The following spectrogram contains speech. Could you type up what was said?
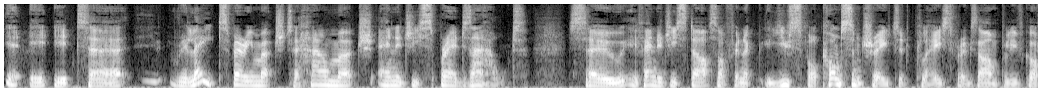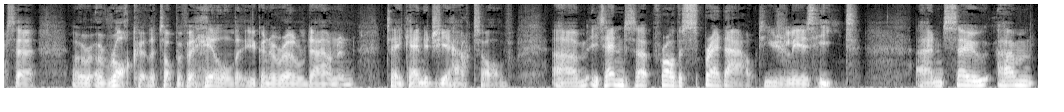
it it, it uh, relates very much to how much energy spreads out. So, if energy starts off in a useful concentrated place, for example, you've got a, a, a rock at the top of a hill that you're going to roll down and take energy out of, um, it ends up rather spread out, usually as heat. And so, um,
